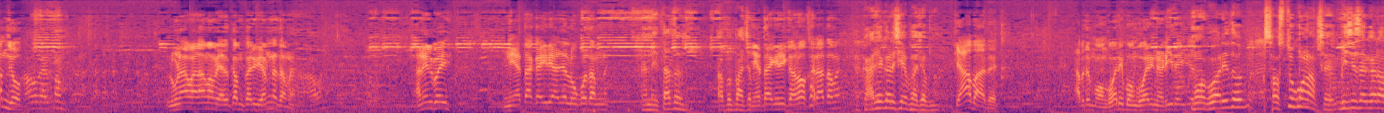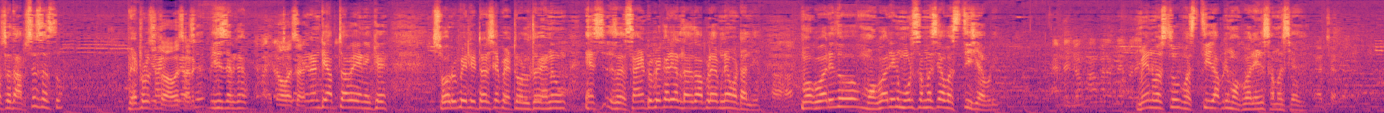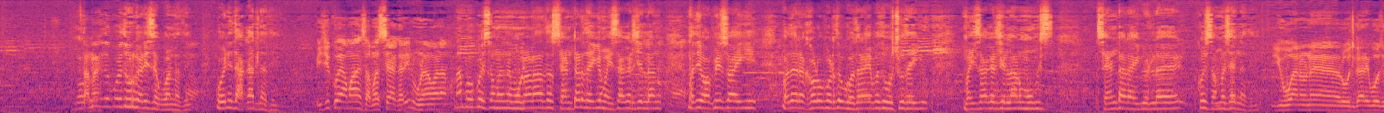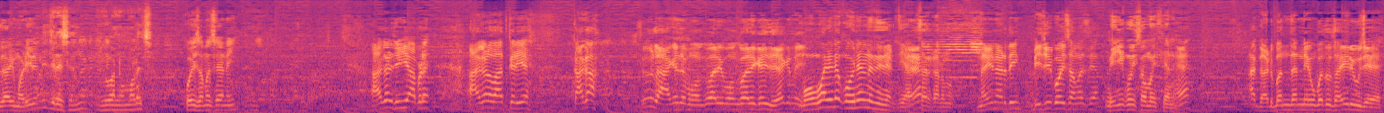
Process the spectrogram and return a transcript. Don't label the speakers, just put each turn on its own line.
કેમ છો?
Welcome
લુણાવાડામાં welcome કર્યું એમ ને તમે? અનિલભાઈ નેતા કહી રહ્યા છે લોકો તમને?
નેતા તો આપણે ભાજપ
નેતાગીરી કરો ખરા તમે?
કાર્યકર છે ભાજપનો.
ક્યાં વાત હે? આ બધું મોંઘવારી મોંઘવારી નડી રહી છે?
મોંઘવારી તો સસ્તું કોણ આપશે? બીજી સરકાર આપશે તો આપશે સસ્તું. પેટ્રોલ
હવે
બીજી સરકાર. ગેરંટી આપતા હોય એની કે સો રૂપિયા લીટર છે પેટ્રોલ તો એનું સાઠ રૂપિયા કરી હાલતા તો આપણે એમને વટાલીએ મોંઘવારી તો મોંઘવારીની મૂળ સમસ્યા વસ્તી છે આપણી. મેઇન વસ્તુ વસ્તી જ આપણી મોંઘવારીની સમસ્યા છે. મોંઘવારી તો કોઈ દૂર કરી શકવા નથી. કોઈની તાકાત નથી.
બીજી કોઈ આમાં સમસ્યા ખરી લુણાવાડામાં
ના કોઈ સમસ્યા ઉનાળા તો સેન્ટર થઈ ગયું મહીસાગર જિલ્લાનું. બધી ઓફિસો આવી ગઈ. બધા રખડવું પડતું ગોધરાએ બધું ઓછું થઈ ગયું. મહીસાગર જિલ્લાનું મુખ્ય સેન્ટર આવી ગયું એટલે કોઈ સમસ્યા નથી.
યુવાનોને રોજગારી બોજગારી મળી રહે?
મળી જ રહેશે ને? યુવાનો મળે છે.
કોઈ સમસ્યા નહીં? આગળ જઈએ આપણે. આગળ વાત કરીએ. કાકા? શું લાગે છે મોંઘવારી મોંઘવારી કઈ છે કે નહીં?
મોંઘવારી તો કોઈને નથી નડતી આ સરકારમાં.
નહીં નડતી? બીજી કોઈ સમસ્યા?
બીજી કોઈ સમસ્યા નહીં.
હે? આ ગઠબંધન ને એવું બધું થઈ રહ્યું છે.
